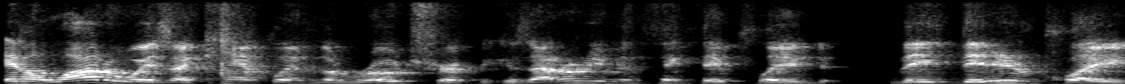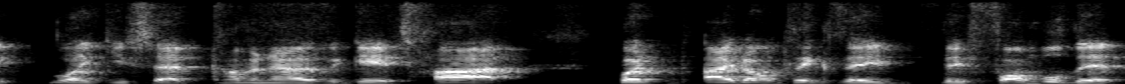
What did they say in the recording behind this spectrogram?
in a lot of ways, I can't blame the road trip because I don't even think they played. They they didn't play like you said, coming out of the gates hot. But I don't think they they fumbled it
